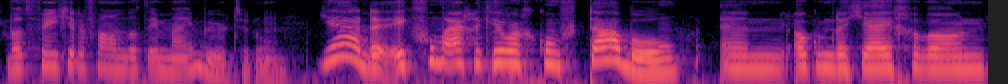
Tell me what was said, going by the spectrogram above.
Wat vind je ervan om dat in mijn buurt te doen? Ja, de, ik voel me eigenlijk heel erg comfortabel. En ook omdat jij gewoon,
